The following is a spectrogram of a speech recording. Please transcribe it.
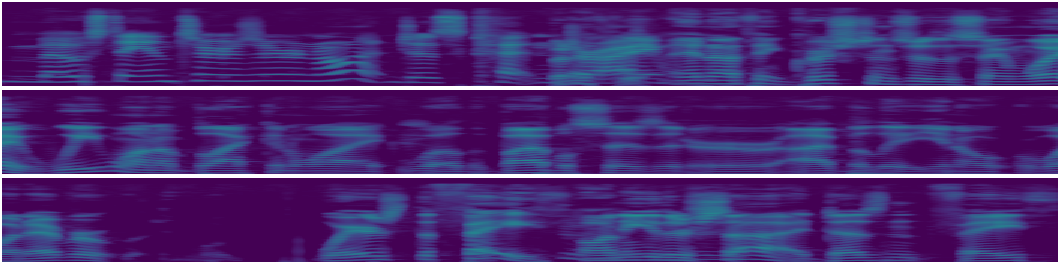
most answers are not just cut and But I dry. and I think Christians are the same way. We want a black and white. Well, the Bible says it, or I believe, you know, whatever. Where's the faith on either side? Doesn't faith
